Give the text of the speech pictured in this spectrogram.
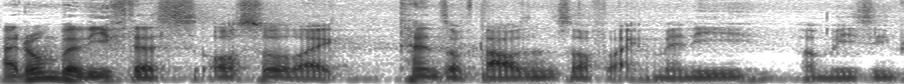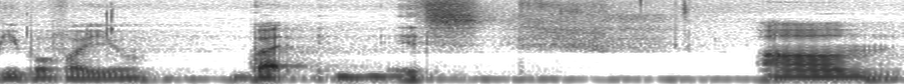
I don't believe there's also like tens of thousands of like many amazing people for you. But it's um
